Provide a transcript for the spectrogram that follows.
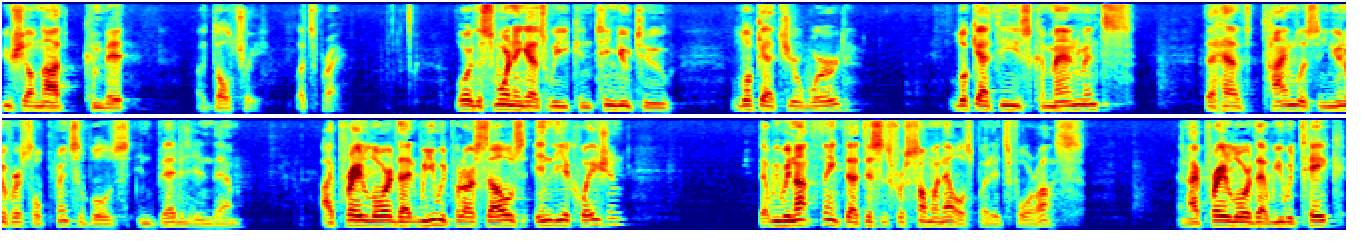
You shall not commit adultery. Let's pray. Lord, this morning as we continue to look at your word, look at these commandments that have timeless and universal principles embedded in them, I pray, Lord, that we would put ourselves in the equation that we would not think that this is for someone else, but it's for us. And I pray, Lord, that we would take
